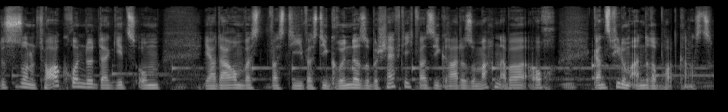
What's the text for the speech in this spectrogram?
Das ist so eine Talkrunde, da geht es um ja darum, was, was, die, was die Gründer so beschäftigt, was sie gerade so machen, aber auch ganz viel um andere Podcasts.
